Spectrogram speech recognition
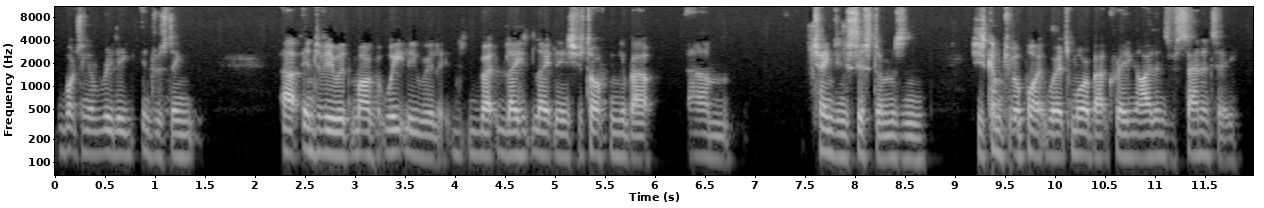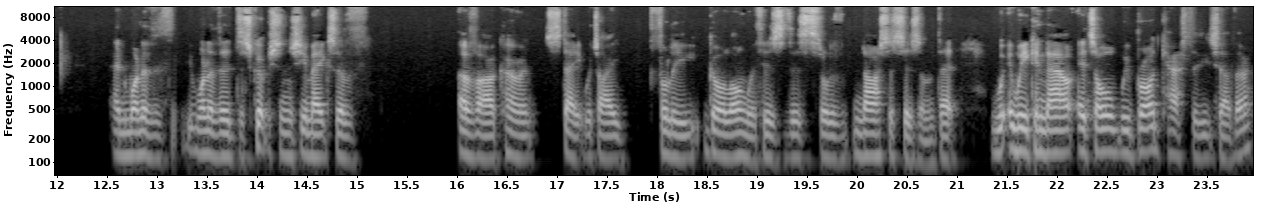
watching a really interesting uh, interview with Margaret Wheatley, really, late, lately, and she's talking about um, changing systems, and she's come to a point where it's more about creating islands of sanity. And one of the one of the descriptions she makes of of our current state, which I fully go along with, is this sort of narcissism that we, we can now. It's all we broadcast at each other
